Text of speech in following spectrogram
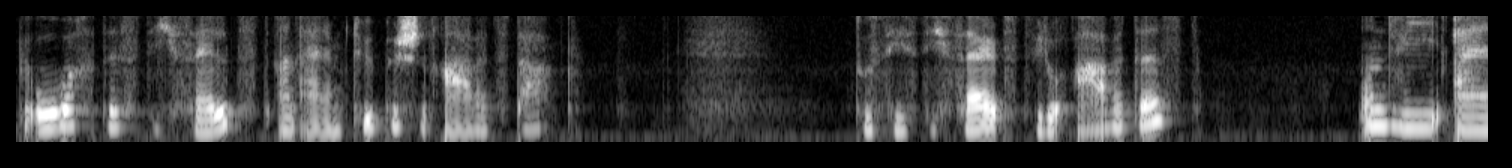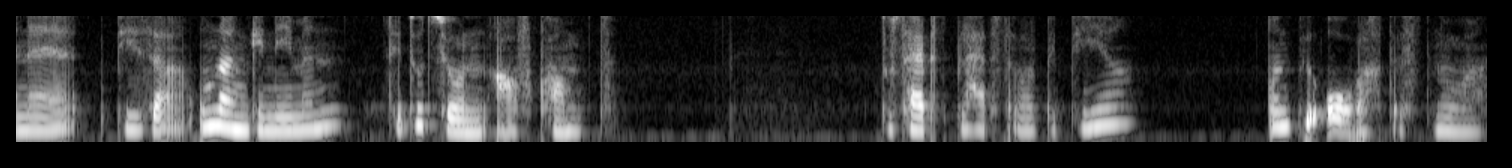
beobachtest dich selbst an einem typischen Arbeitstag. Du siehst dich selbst, wie du arbeitest und wie eine dieser unangenehmen Situationen aufkommt. Du selbst bleibst aber bei dir und beobachtest nur.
